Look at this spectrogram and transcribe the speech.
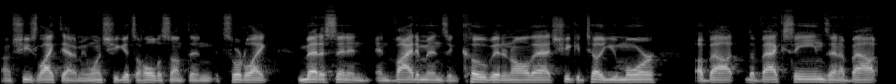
Uh, she's like that. I mean, once she gets a hold of something, it's sort of like medicine and, and vitamins and COVID and all that. She could tell you more about the vaccines and about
